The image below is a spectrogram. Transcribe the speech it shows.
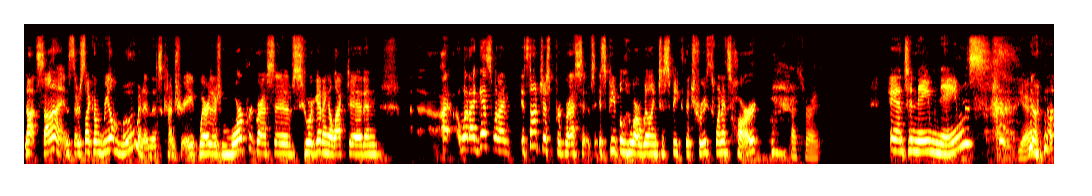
not signs. There's like a real movement in this country where there's more progressives who are getting elected, and I, what I guess what I'm it's not just progressives. It's people who are willing to speak the truth when it's hard. That's right. And to name names. Yeah. you know, not,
